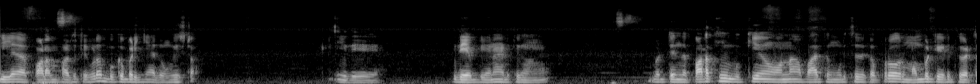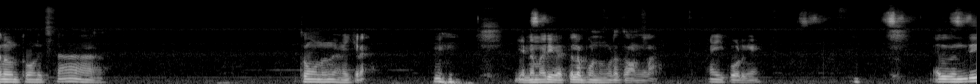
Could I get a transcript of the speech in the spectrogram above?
இல்லை படம் பார்த்துட்டு கூட புக்கை படிங்க அது உங்கள் இஷ்டம். இது இது எப்படி வேணால் எடுத்துக்கோங்க. பட் இந்த படத்தையும் புக்கையும் ஒன்றா பார்த்து முடிச்சதுக்கப்புறம் ஒரு மம்பட்டி எடுத்து வெட்டணும்னு தோணுச்சுன்னா தோணுன்னு நினைக்கிறேன். என்ன மாதிரி வெத்தலை பொண்ணு கூட தோணலாம். வாங்கி போடுங்க. அது வந்து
